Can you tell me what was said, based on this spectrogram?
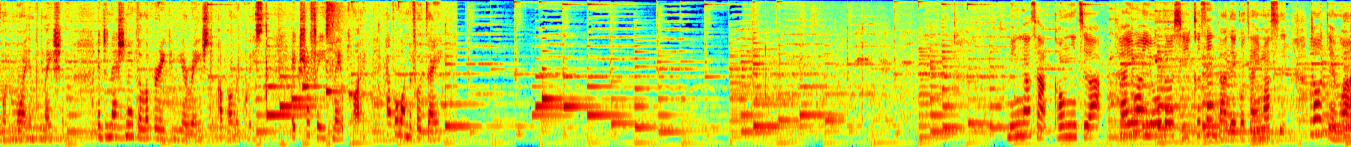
for more information. International delivery can be arranged upon request. Extra fees may apply. Have a wonderful day. 皆さんこんにちは台湾養老飼育センターでございます当店は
